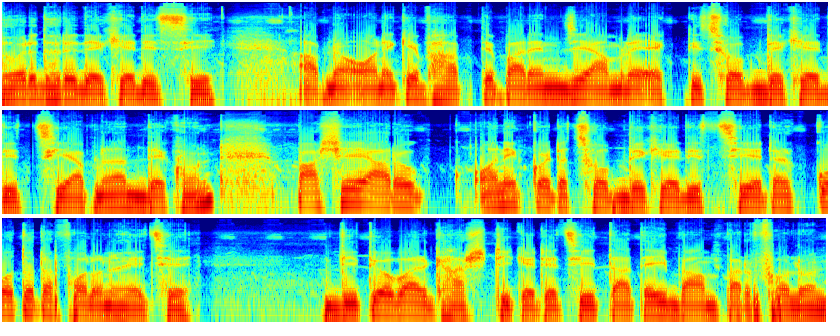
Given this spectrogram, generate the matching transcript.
ধরে ধরে দেখিয়ে দিচ্ছি। আপনার অনেকে ভাবতে পারেন যে আমরা একটি ছোপ দেখিয়ে দিচ্ছি। আপনারা দেখুন পাশে আরও অনেক কয়টা ছোপ দেখিয়ে দিচ্ছি এটার কতটা ফলন হয়েছে? দ্বিতীয়বার ঘাসটি কেটেছি, তাতেই বাম্পার ফলন।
